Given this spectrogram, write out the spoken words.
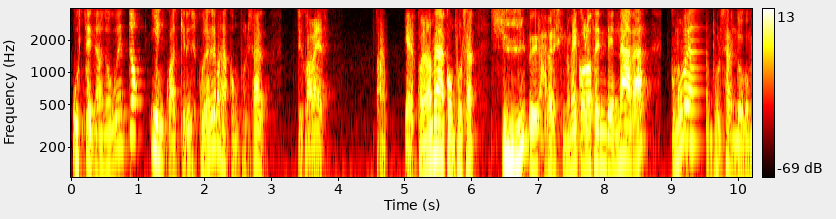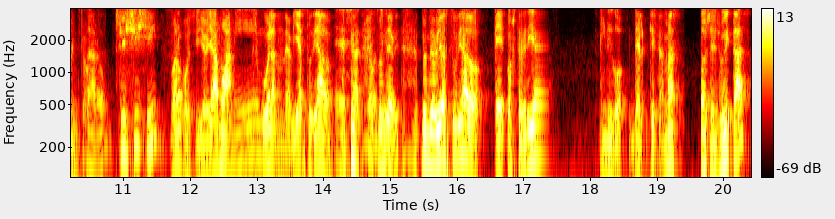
Usted da un documento y en cualquier escuela le van a compulsar. Digo, a ver, a cualquier escuela no me van a compulsar. Sí, a ver, si no me conocen de nada, ¿cómo me van a compulsar un documento? Claro. Sí, sí, sí. Bueno, pues yo llamo a, A mí- escuela donde había estudiado. Exacto, donde, sí. había, donde había estudiado eh, hostelería. Y digo, de- que además los jesuitas.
